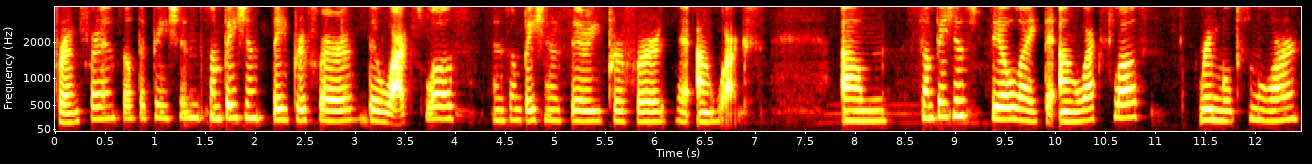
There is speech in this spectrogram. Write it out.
preference of the patient. Some patients they prefer the wax floss, and some patients they prefer the unwax. Um, some patients feel like the unwax floss removes more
